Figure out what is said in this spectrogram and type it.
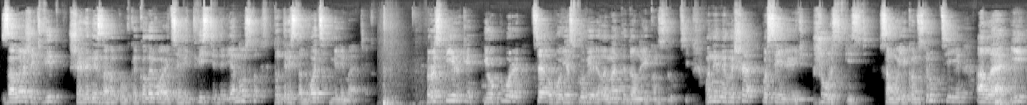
залежить від ширини заготовки, коливається від 290 до 320 мм. Розпірки і опори це обов'язкові елементи даної конструкції. Вони не лише посилюють жорсткість самої конструкції, але і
